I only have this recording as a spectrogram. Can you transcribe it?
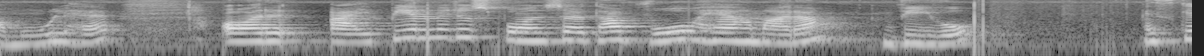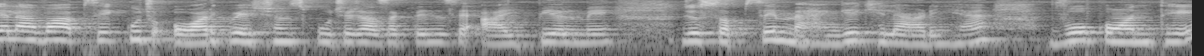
अमूल है। और आईपीएल में जो स्पॉन्सर था वो है हमारा वीवो इसके अलावा आपसे कुछ और क्वेश्चंस पूछे जा सकते हैं, जैसे आईपीएल में जो सबसे महँगे खिलाड़ी हैं, वो कौन थे?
